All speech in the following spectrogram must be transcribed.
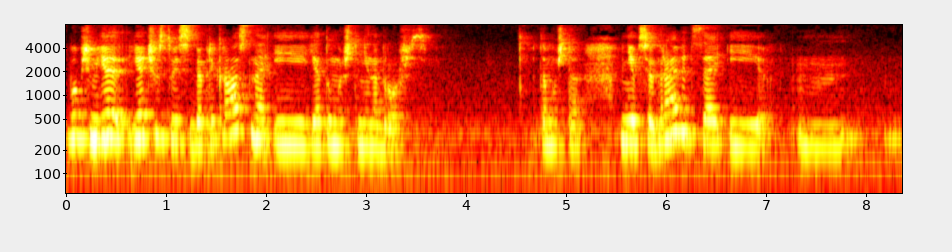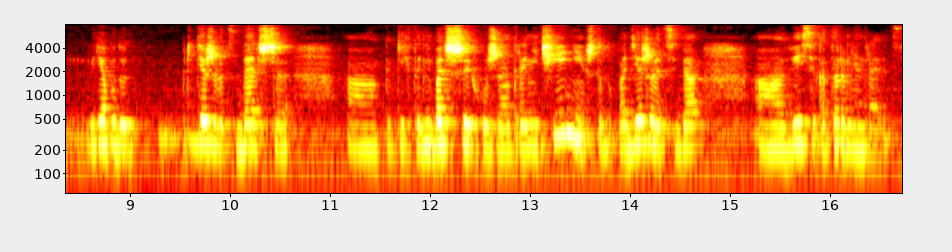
в общем, я, я чувствую себя прекрасно, и я думаю, что не наброшусь. Потому что мне все нравится, и я буду придерживаться дальше а, каких-то небольших уже ограничений, чтобы поддерживать себя а, в весе, который мне нравится.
